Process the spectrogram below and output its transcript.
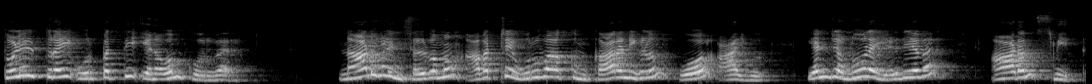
தொழில்துறை உற்பத்தி எனவும் கூறுவர். நாடுகளின் செல்வமும் அவற்றை உருவாக்கும் காரணிகளும் ஓர் ஆய்வு என்ற நூலை எழுதியவர் ஆடம் ஸ்மித்.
